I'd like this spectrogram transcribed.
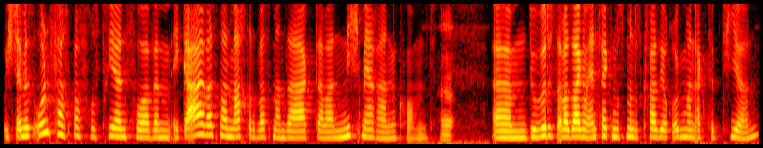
ich stelle mir es unfassbar frustrierend vor, wenn, egal was man macht und was man sagt, da man nicht mehr rankommt. Ja. Ähm, du würdest aber sagen, im Endeffekt muss man das quasi auch irgendwann akzeptieren.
